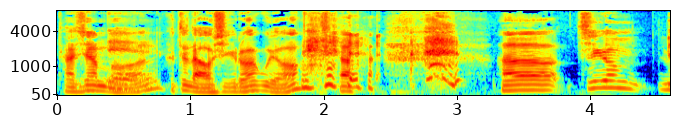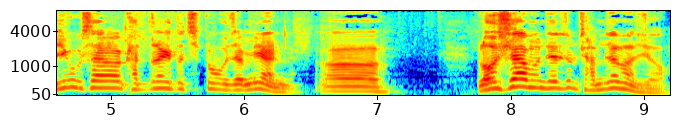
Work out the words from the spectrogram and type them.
다시 한번 네. 그때 나오시기로 하고요. 자, 아, 지금 미국 상황을 간단하게 또 짚어보자면 어, 러시아 문제는 좀 잠잠하죠.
